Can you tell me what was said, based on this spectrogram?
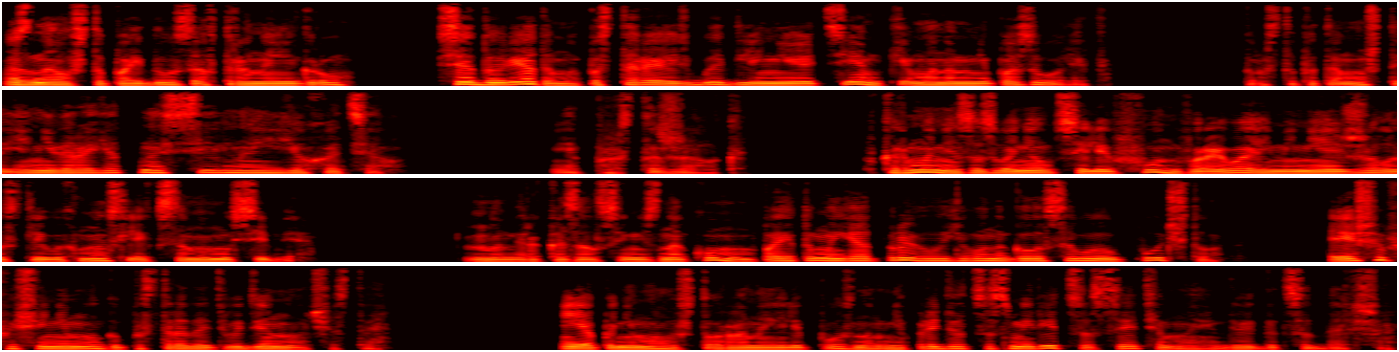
Знал, что пойду завтра на игру, сяду рядом и постараюсь быть для нее тем, кем она мне позволит. Просто потому, что я невероятно сильно ее хотел. Я просто жалок. В кармане зазвонил телефон, вырывая меня из жалостливых мыслей к самому себе. Номер оказался незнакомым, поэтому я отправил его на голосовую почту, решив еще немного пострадать в одиночестве. Я понимал, что рано или поздно мне придется смириться с этим и двигаться дальше.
